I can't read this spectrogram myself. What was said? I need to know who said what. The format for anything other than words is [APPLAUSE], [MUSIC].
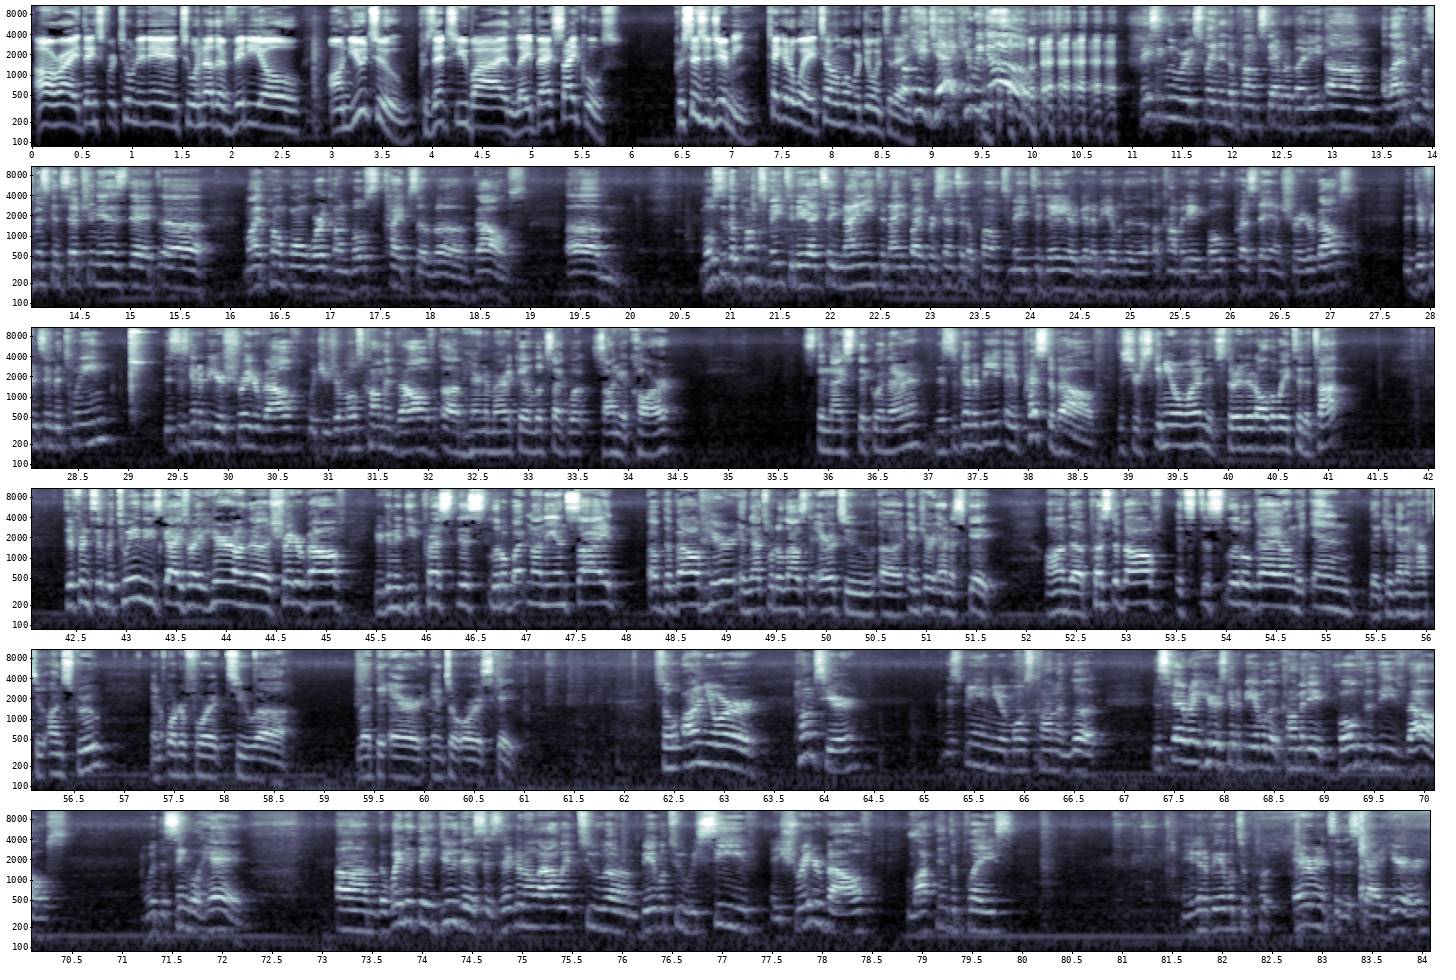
Speaker 1: All right, thanks for tuning in to another video on YouTube, present to you by Laid Back Cycles. Precision Jimmy, take it away. Tell them what we're doing today.
Speaker 2: Okay, Jack, here we go. [LAUGHS] Basically, we're explaining the pumps to everybody. Um, a lot of people's misconception is that uh, my pump won't work on both types of uh, valves. Um, most of the pumps made today, I'd say 90 to 95% of the pumps made today are going to be able to accommodate both Presta and Schrader valves. The difference in between, this is going to be your Schrader valve, which is your most common valve um, here in America. It looks like what's on your car. It's the nice thick one there. This is going to be a Presta valve. This is your skinnier one that's threaded all the way to the top. Difference in between these guys right here on the Schrader valve, you're going to depress this little button on the inside of the valve here, and that's what allows the air to uh, enter and escape. On the Presta valve, it's this little guy on the end that you're going to have to unscrew in order for it to uh, let the air enter or escape. So on your pumps here, this being your most common look, this guy right here is going to be able to accommodate both of these valves with a single head. Um, the way that they do this is they're going to allow it to um, be able to receive a Schrader valve locked into place. And you're going to be able to put air into this guy here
